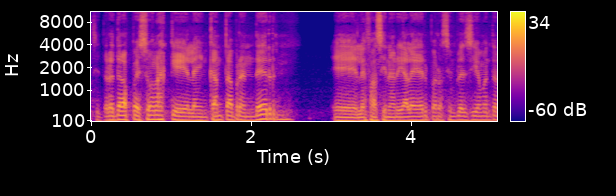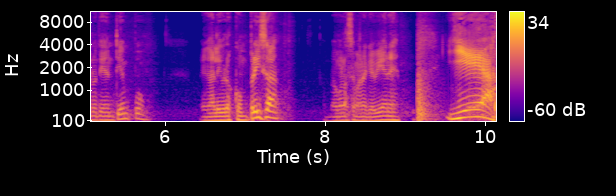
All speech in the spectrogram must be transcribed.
si tú eres de las personas que les encanta aprender, eh, les fascinaría leer, pero simple y sencillamente no tienen tiempo, venga libros con prisa. Nos vemos la semana que viene. ¡Yeah!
